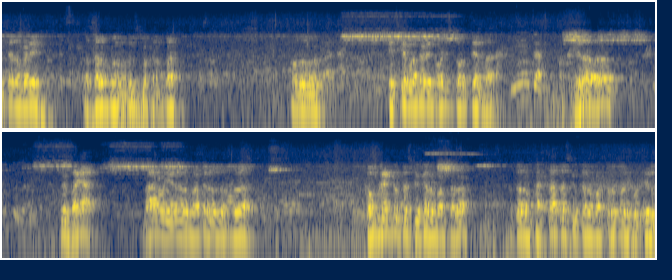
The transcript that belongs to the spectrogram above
ವಿಚಾರ ಮಾಡಿ ಆ ಸೌಲಭ್ಯಗಳನ್ನು ಒದಗಿಸ್ಬೇಕಂತ ಅವರು ಹೆಚ್ಚಿಗೆ ಮಾತಾಡಿ ನೋಟಿಸ್ ಕೊರತೆ ಇಲ್ಲ. ಏನೋ ಭಯ. ನಾನು ಏನಾದ್ರು ಮಾತಾಡೋದು ಕಂಪ್ಲೇಂಟ್ ಅಂತ ಸ್ವೀಕಾರ ಮಾಡ್ತಾರೋ ಅಥವಾ ನಮ್ಮ ಕಷ್ಟ ಅಂತ ಸ್ವೀಕಾರ ಮಾಡ್ತಾರೋ ಅವ್ರಿಗೆ ಗೊತ್ತಿಲ್ಲ.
